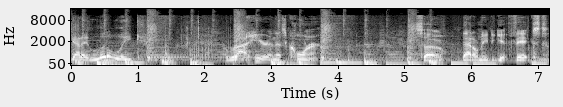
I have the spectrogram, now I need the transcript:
I've got a little leak right here in this corner. So that'll need to get fixed.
